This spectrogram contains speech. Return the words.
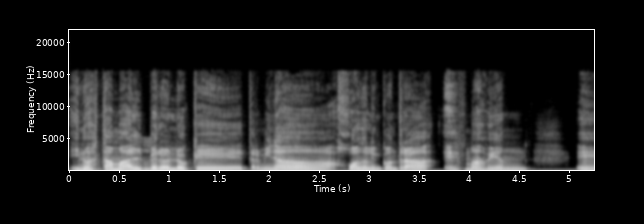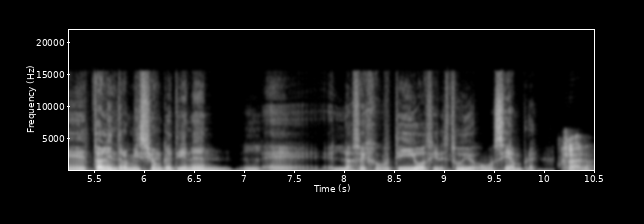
y no está mal, pero lo que termina jugándole en contra es más bien eh, toda la intromisión que tienen eh, los ejecutivos y el estudio, como siempre. Claro.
